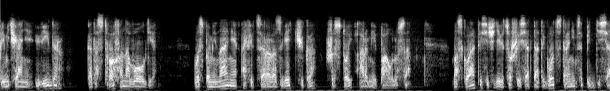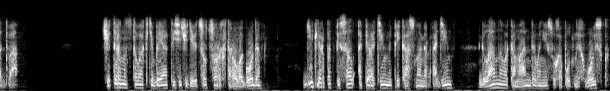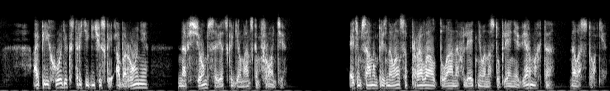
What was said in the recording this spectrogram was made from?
Примечание «Видер», «Катастрофа на Волге», Воспоминания офицера-разведчика 6-й армии Паулюса. Москва, 1965 год, страница 52. 14 октября 1942 года Гитлер подписал оперативный приказ номер один Главного командования сухопутных войск о переходе к стратегической обороне на всем Советско-Германском фронте. Этим самым признавался провал планов летнего наступления вермахта на востоке.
